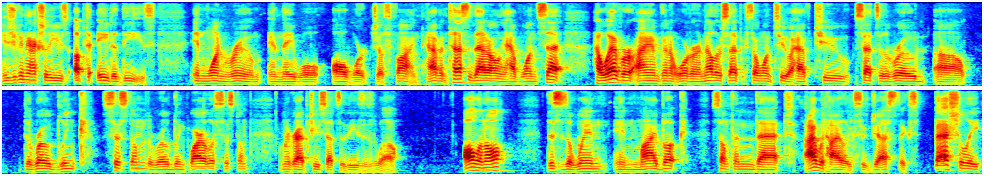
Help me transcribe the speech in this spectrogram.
is you can actually use up to eight of these in one room and they will all work just fine. Haven't tested that, I only have one set. However, I am gonna order another set because I want to. I have two sets of the Rode, uh, the Rode Link system, the Rode Link wireless system. I'm gonna grab two sets of these as well all in all, this is a win in my book, something that I would highly suggest, especially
